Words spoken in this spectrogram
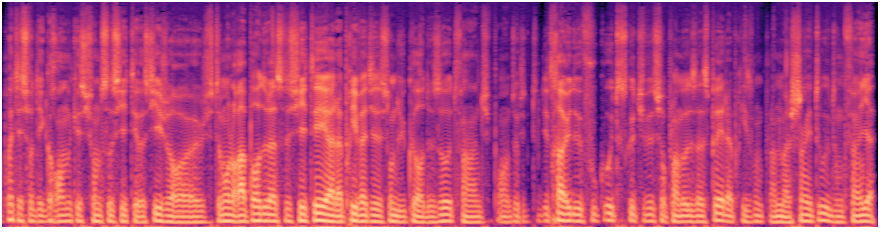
Après, tu es sur des grandes questions de société aussi, genre euh, justement le rapport de la société à la privatisation du corps des autres. Enfin, tu prends tous les, travaux de Foucault, tout ce que tu veux sur plein d'autres aspects, la prison, plein de machins et tout. Donc, enfin, il y a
